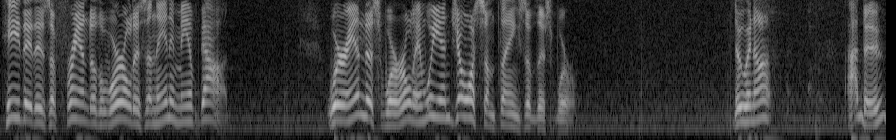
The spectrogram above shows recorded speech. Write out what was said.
He that is a friend of the world is an enemy of God. We're in this world and we enjoy some things of this world. Do we not? I do.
